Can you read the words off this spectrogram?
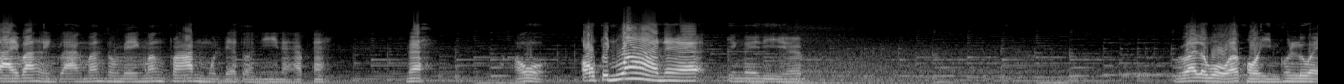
ตายบ้างแหล่งกลางบ้างตรงแดงบ้างพรานหมดแล้วตัวนี้นะครับนะนะเอาเอาเป็นว่านะฮะยังไงดีครับ ว่าเราบอกว่าขอหินคนรวย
